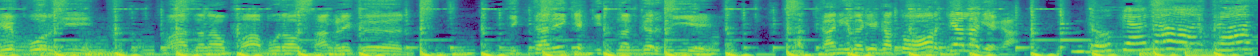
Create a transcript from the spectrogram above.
हे पोरगी, माझं नाव बाबूराव सांगळेकर. दिखता नहीं क्या कितना कर दिए धक्का नहीं लगेगा तो और क्या लगेगा? डोक्याला त्रास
